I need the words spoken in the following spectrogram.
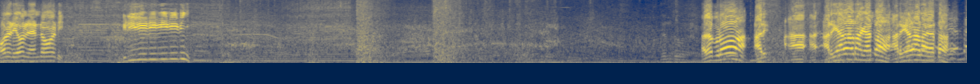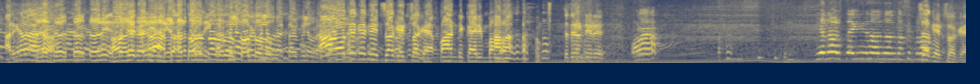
ഓണടി ഓണടി ഓണടി. ഇടി ഇടി ഇടി ഇടി. ഹലോ ബ്രോ അറിയാതാടാ കേട്ടോ അറിയാതാടാ കേട്ടോ അറിയാതാ കേട്ടോ. ഇറ്റ്സ് ഓക്കെ ഇറ്റ്സ് ഓക്കെ പാണ്ടിക്കാരും പാറ. It's okay it's okay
